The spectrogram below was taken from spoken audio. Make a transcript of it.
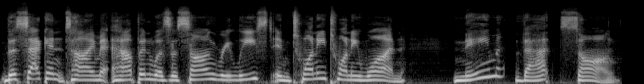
The second time it happened was a song released in 2021. Name that song.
